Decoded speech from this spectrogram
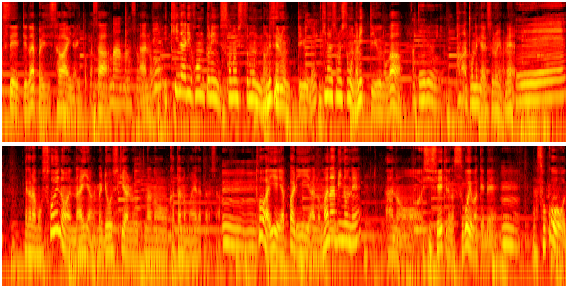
生っていうのはやっぱり騒いだりとかさ、まあまあそうだあのねいきなり本当にその質問何出るんっていうねいきなりその質問何っていうのがあ出るんや。パーン飛んできたりするんよね。へえだからもうそういうのはないやん。良識ある大人の方の前だからさ、うんうんうん。とはいえやっぱりあの学びのねあの姿勢っていうのがすごいわけでうん。なそこを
